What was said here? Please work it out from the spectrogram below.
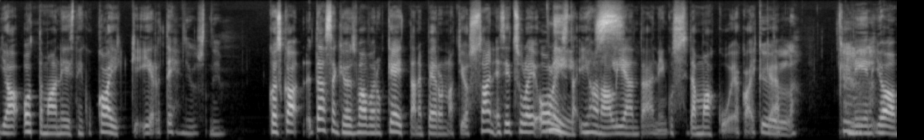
ja ottamaan niistä niin kuin kaikki irti. Just niin. Koska tässäkin olisi vaan voinut keittää ne perunat jossain ja sitten sulla ei olisi niin. sitä ihanaa lientää niin kuin sitä makua ja kaikkea. Kyllä. Kyllä. Niin joo,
